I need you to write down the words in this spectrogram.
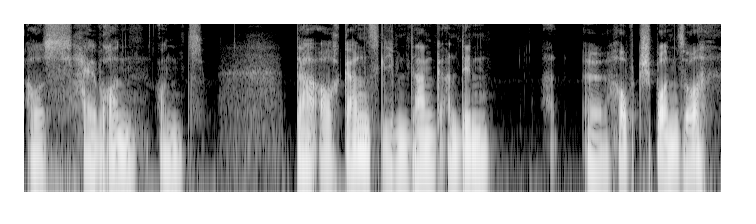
aus Heilbronn. Und da auch ganz lieben Dank an den äh, Hauptsponsor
